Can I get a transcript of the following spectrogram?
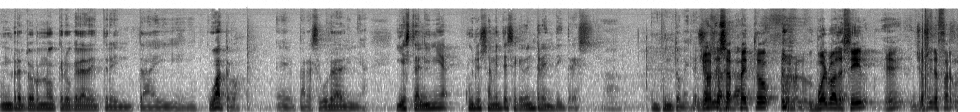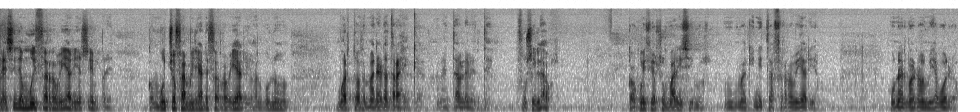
un retorno creo que era de 34 para asegurar la línea. Y esta línea, curiosamente, se quedó en 33 un punto menos. Yo en ese aspecto vuelvo a decir, ¿eh? yo he sido muy ferroviario siempre, con muchos familiares ferroviarios, algunos muertos de manera trágica, lamentablemente, fusilados, con juicios sumarísimos, un maquinista ferroviario, un hermano de mi abuelo,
